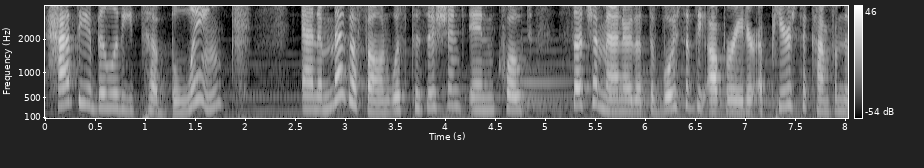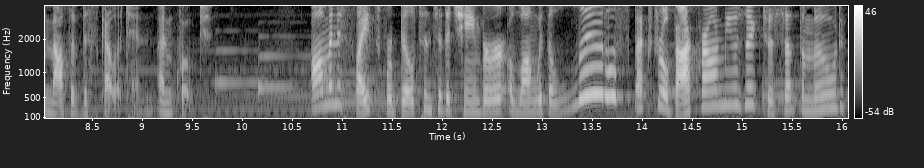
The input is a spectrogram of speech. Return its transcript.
had the ability to blink, and a megaphone was positioned in, quote, such a manner that the voice of the operator appears to come from the mouth of the skeleton, unquote. Ominous lights were built into the chamber along with a little spectral background music to set the mood.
